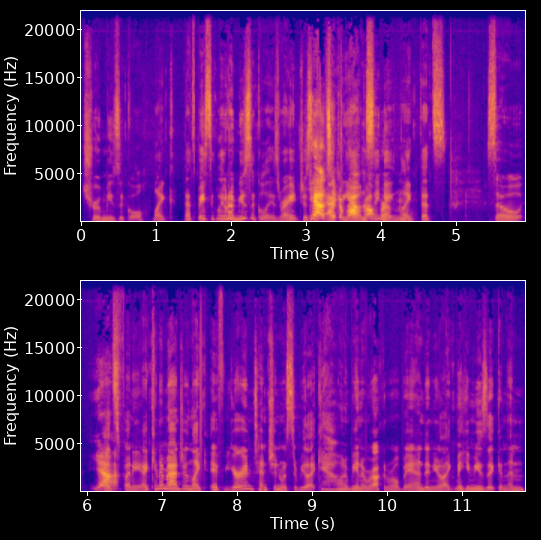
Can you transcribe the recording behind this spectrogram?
true musical. Like that's basically what a musical is, right? Just Yeah, it's like a rock opera. singing. Mhm. Like that's so Yeah. that's funny. I can imagine like if your intention was to be like, yeah, I want to be in a rock and roll band, and you're like making music, and then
